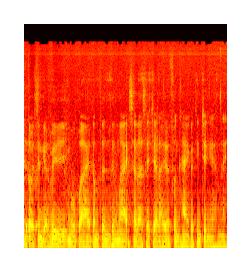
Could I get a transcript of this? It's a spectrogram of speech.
Chúng tôi xin gửi quý vị một vài thông tin thương mại sau đó sẽ trở lại với phần 2 của chương trình ngày hôm nay.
